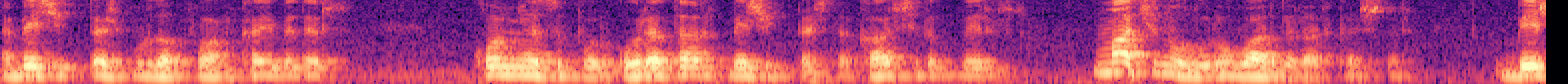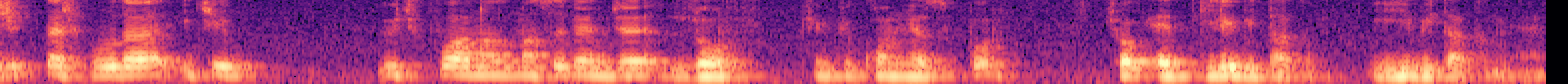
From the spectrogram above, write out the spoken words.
Beşiktaş burada puan kaybeder. Konya Spor gol atar. Beşiktaş da karşılık verir. Maçın oluru vardır arkadaşlar. Beşiktaş burada 2 3 puan alması bence zor. Çünkü Konya Spor çok etkili bir takım. iyi bir takım yani.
